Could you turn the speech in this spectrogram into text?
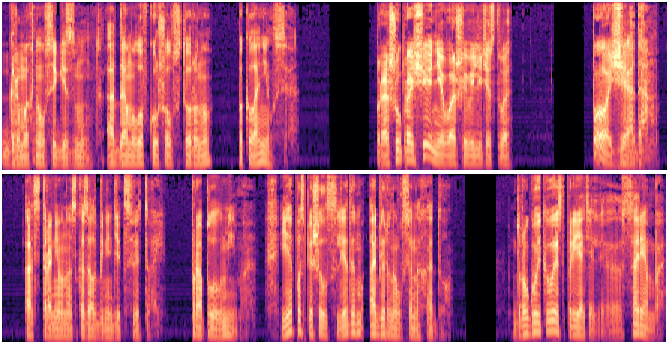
громыхнулся Гизмунд. Адам ловко ушел в сторону, поклонился. «Прошу прощения, Ваше Величество». «Позже, Адам», — отстраненно сказал Бенедикт Святой. Проплыл мимо. Я поспешил следом, обернулся на ходу. «Другой квест, приятель, э, Сарямба».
